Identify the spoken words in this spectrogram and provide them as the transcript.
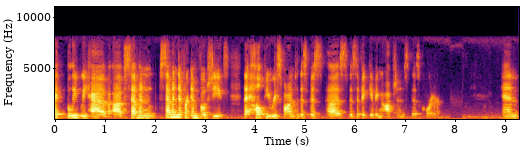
I believe we have uh, seven, seven different info sheets that help you respond to the spe uh, specific giving options this quarter. And,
